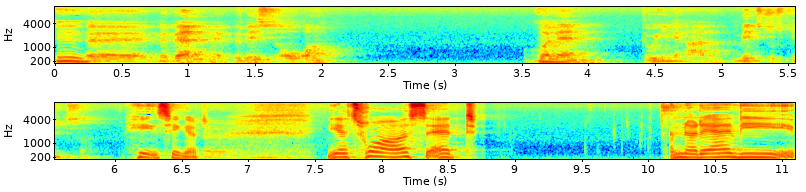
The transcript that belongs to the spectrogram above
Mm. øh, men vær lidt mere bevidst over, hvordan du egentlig har det, mens du spiser. Helt sikkert. Jeg tror også, at når det er, at vi,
